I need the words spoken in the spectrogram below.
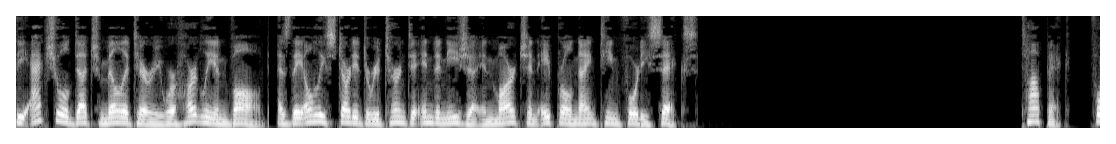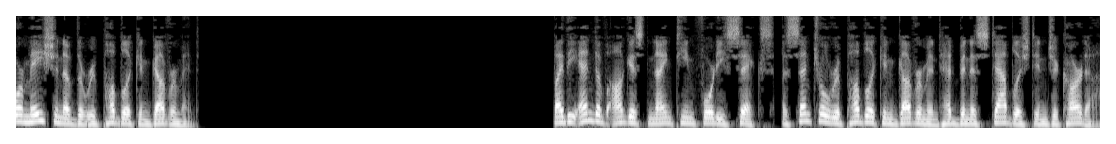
The actual Dutch military were hardly involved, as they only started to return to Indonesia in March and April 1946. Formation of the Republican government By the end of August 1946, a central republican government had been established in Jakarta.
